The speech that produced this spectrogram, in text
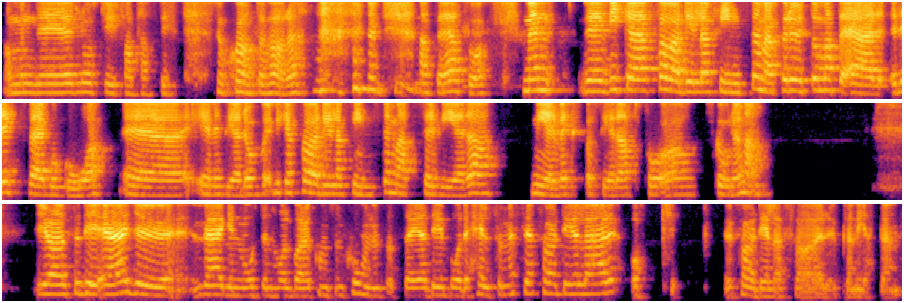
Ja men det låter ju fantastiskt, så skönt att höra att det är så. Men eh, vilka fördelar finns det med, förutom att det är rätt väg att gå eh, enligt er, då, vilka fördelar finns det med att servera mer växtbaserat på skolorna? Ja, alltså det är ju vägen mot den hållbara konsumtionen så att säga. Det är både hälsomässiga fördelar och fördelar för planeten.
